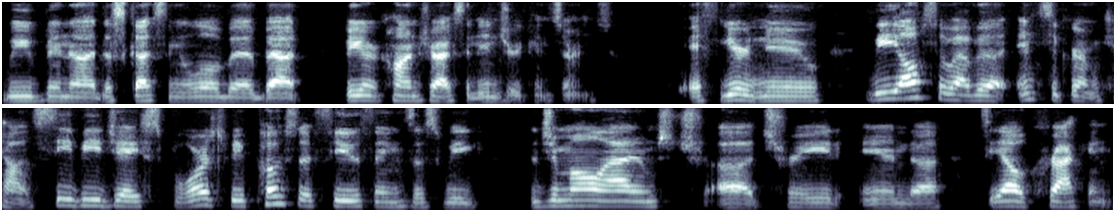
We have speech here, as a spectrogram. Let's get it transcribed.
we've been uh, discussing a little bit about bigger contracts and injury concerns. if you're new, we also have an Instagram account, CBJ Sports. We posted a few things this week: the Jamal Adams uh, trade and uh, Seattle Kraken.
